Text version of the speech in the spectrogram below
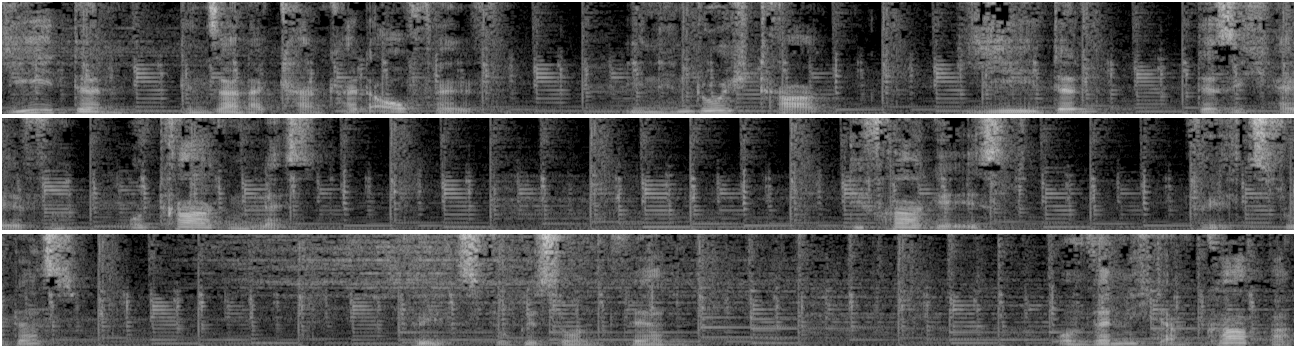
jeden in seiner Krankheit aufhelfen, ihn hindurchtragen. Jeden, der sich helfen und tragen lässt. Die Frage ist, willst du das? Willst du gesund werden? Und wenn nicht am Körper,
